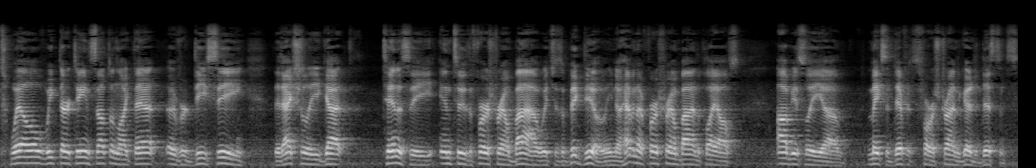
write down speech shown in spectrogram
12, week 13, something like that over DC that actually got Tennessee into the first round bye, which is a big deal. You know, having that first round bye in the playoffs obviously uh, makes a difference as far as trying to go the distance.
